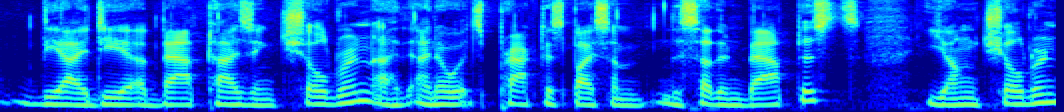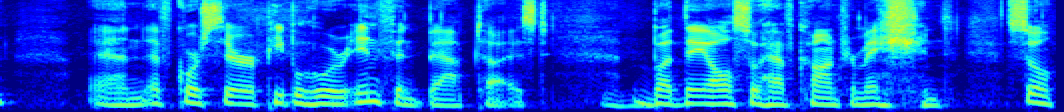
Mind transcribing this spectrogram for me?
the idea of baptizing children. I, I know it's practiced by some the Southern Baptists, young children. And of course, there are people who are infant baptized, mm-hmm. but they also have confirmation. So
